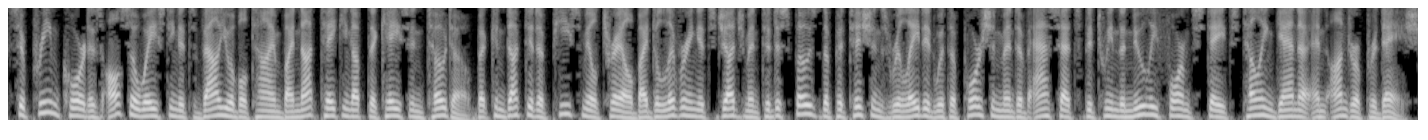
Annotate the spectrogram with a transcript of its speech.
Supreme Court is also wasting its valuable time by not taking up the case in toto but conducted a piecemeal trail by delivering its judgment to dispose the petitions related with apportionment of assets between the newly formed states Telangana and Andhra Pradesh.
